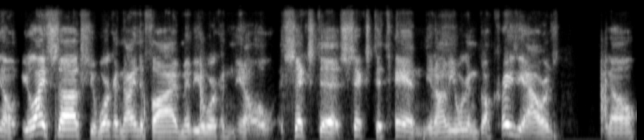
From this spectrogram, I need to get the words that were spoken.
you know, your life sucks. You're working nine to five. Maybe you're working, you know, six to six to ten. You know, I mean, you're working crazy hours. You know,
